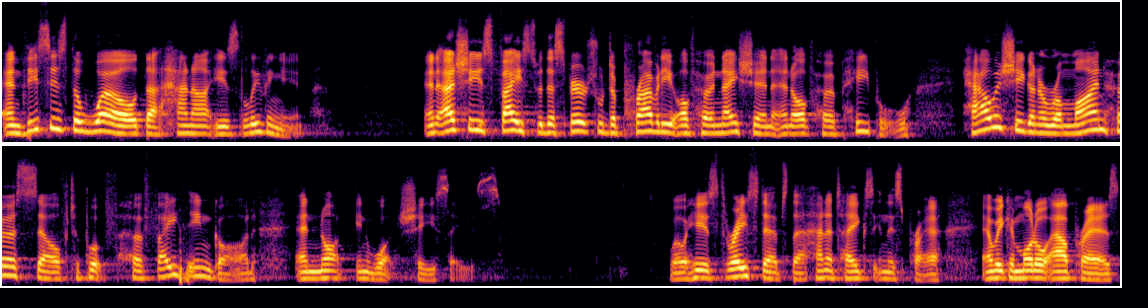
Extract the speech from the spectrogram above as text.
And this is the world that Hannah is living in. And as she is faced with the spiritual depravity of her nation and of her people, how is she going to remind herself to put her faith in God and not in what she sees? Well, here's three steps that Hannah takes in this prayer, and we can model our prayers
